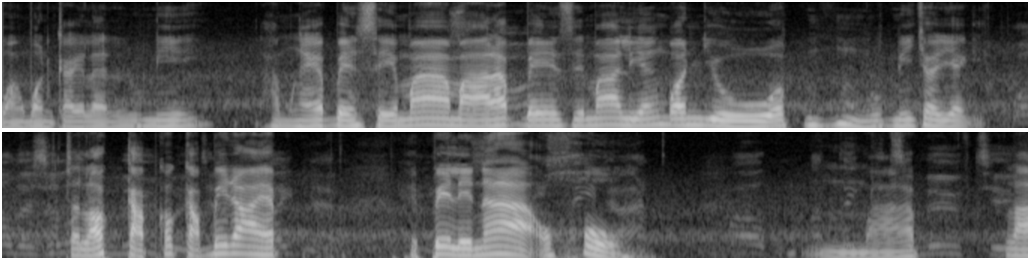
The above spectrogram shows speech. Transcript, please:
วางบอลไกลแล้วลูกนี้ทำไงครับเบนเซม่ามาครับเบนเซม่าเลี้ยงบอลอยู่ลูกนี้จะ จะล็อกกลับก็กลับไม่ได้ครับเปเป้เรน่าโอ้โหมาครับรา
